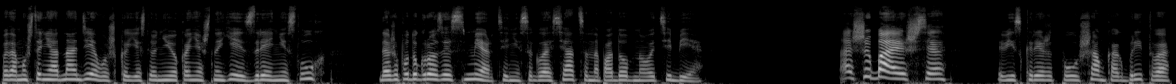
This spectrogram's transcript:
Потому что ни одна девушка, если у нее, конечно, есть зрение и слух, даже под угрозой смерти не согласятся на подобного тебе. «Ошибаешься!» — Виск режет по ушам, как бритва.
